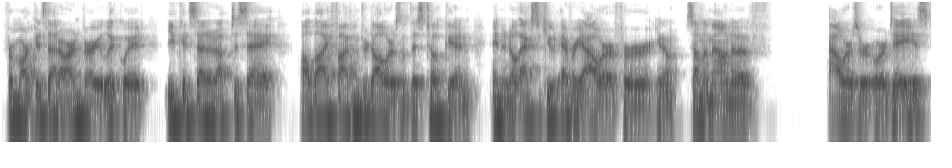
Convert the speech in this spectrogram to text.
for markets that aren't very liquid, you could set it up to say, I'll buy $500 of this token and it'll execute every hour for, you know, some amount of hours or, or days.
